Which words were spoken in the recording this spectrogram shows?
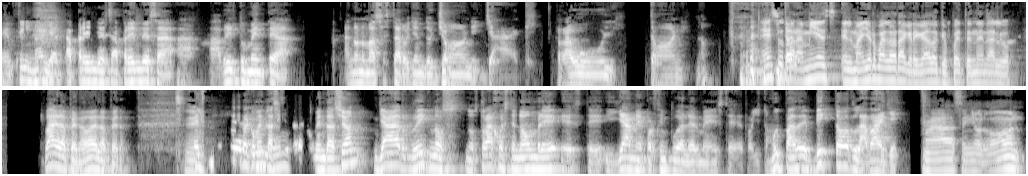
en fin, ¿no? Y aprendes, aprendes a, a, a abrir tu mente a, a, no nomás estar oyendo John y Jack, Raúl y Tony, ¿no? Eso para mí es el mayor valor agregado que puede tener algo. Vale la pena, vale la pena. Sí. El recomendación, recomendación, ya Rick nos, nos trajo este nombre este, y ya me por fin pude leerme este rollito muy padre, Víctor Lavalle. Ah, señorón.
